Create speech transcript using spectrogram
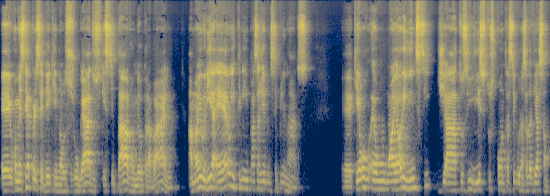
é, eu comecei a perceber que nos julgados que citavam o meu trabalho, a maioria eram em, em passageiros disciplinados, é, que é o, é o maior índice de atos ilícitos contra a segurança da aviação,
